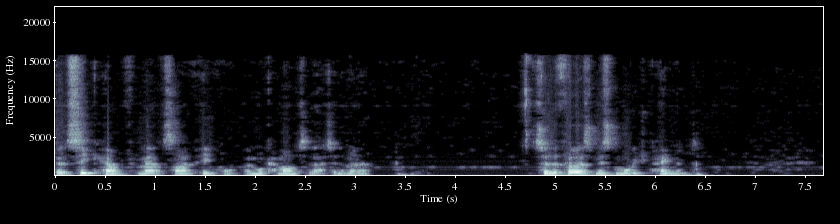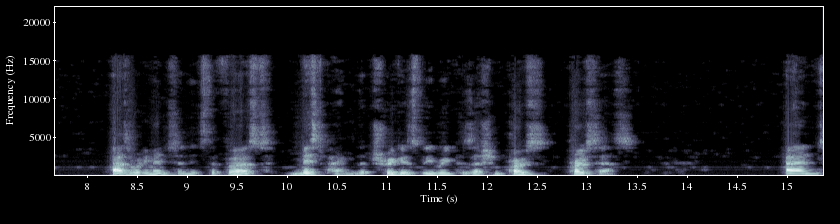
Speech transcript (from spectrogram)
but seek help from outside people, and we'll come on to that in a minute. So the first missed mortgage payment. As already mentioned, it's the first missed payment that triggers the repossession process. And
